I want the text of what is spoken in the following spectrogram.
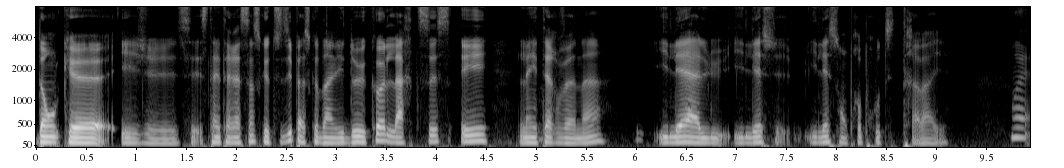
Donc, euh, et je- c'est intéressant ce que tu dis parce que dans les deux cas, l'artiste et l'intervenant, il est à lui, il est, il est son propre outil de travail. Ouais.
